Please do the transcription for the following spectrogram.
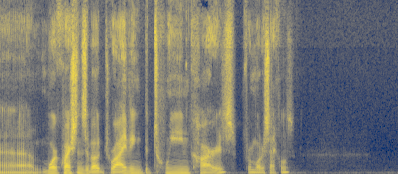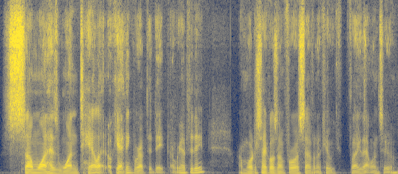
Uh, more questions about driving between cars for motorcycles. Someone has one taillight. Okay, I think we're up to date. Are we up to date? Our motorcycles on 407. Okay, we flag that one too.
